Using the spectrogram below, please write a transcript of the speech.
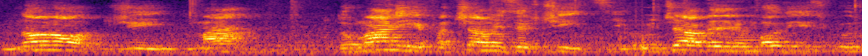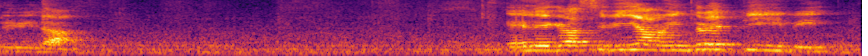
Non oggi ma domani che facciamo esercizi. Cominciamo a vedere un po' di discontinuità. E le classifichiamo in tre tipi.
